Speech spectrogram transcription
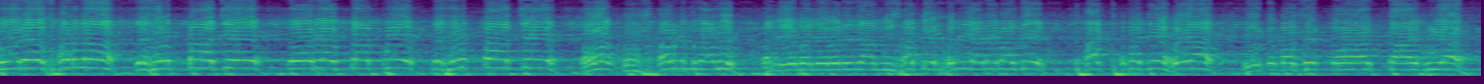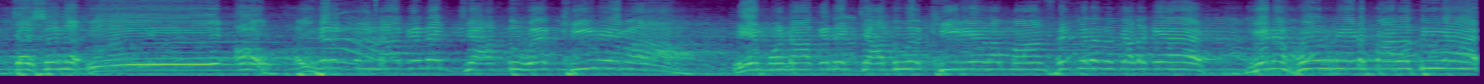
ਤੋਰੇ ਫੜਨਾ। ਜਸਰ ਪਾਜੇ ਤੋਰੇ ਟਾਪੇ ਜਸਰ ਪਾਜੇ। ਔਰ ਸਾਹਮਣੇ ਦੋ ਬੱਲੇ ਬੱਲੇ ਬੱਲੇ ਨਾਮੀ ਸਾਹਿਬ ਦੇਖੋ ਜਾਣੇ ਬਾਜੇ 8 ਵਜੇ ਹੋਇਆ ਇੱਕ ਪਾਸੇ ਕੋਲਾ ਤਾਜਰੀਆ ਜਸ਼ਨ। ਏ ਆਓ। ਇਧਰ ਮੁੰਡਾ ਕਹਿੰਦੇ ਜਾਦੂ ਹੈ ਖੀਰੇ ਵਾਲਾ। ਇਹ ਮੁੰਡਾ ਕਹਿੰਦੇ ਜਾਦੂ ਹੈ ਖੀਰੇ ਵਾਲਾ ਮਾਨਸਿਕ ਜ਼ਿਲ੍ਹੇ ਤੋਂ ਚੱਲ ਗਿਆ ਹੈ। ਇਹਨੇ ਹੁਣ ਰੇਡ ਪਾ ਦਿੱਤੀ ਹੈ।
